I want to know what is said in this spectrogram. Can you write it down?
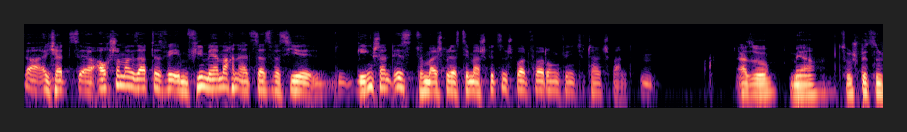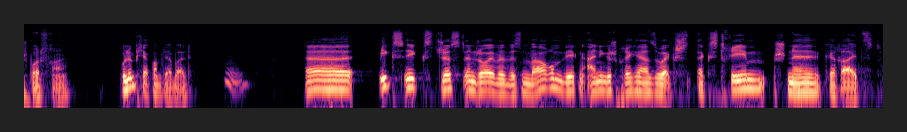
Ja, ich hatte äh, auch schon mal gesagt, dass wir eben viel mehr machen als das, was hier Gegenstand ist. Zum Beispiel das Thema Spitzensportförderung finde ich total spannend. Hm. Also mehr zu Spitzensportfragen. Olympia kommt ja bald. Hm. Äh, XX Just Enjoy will wissen, warum wirken einige Sprecher so ex extrem schnell gereizt?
